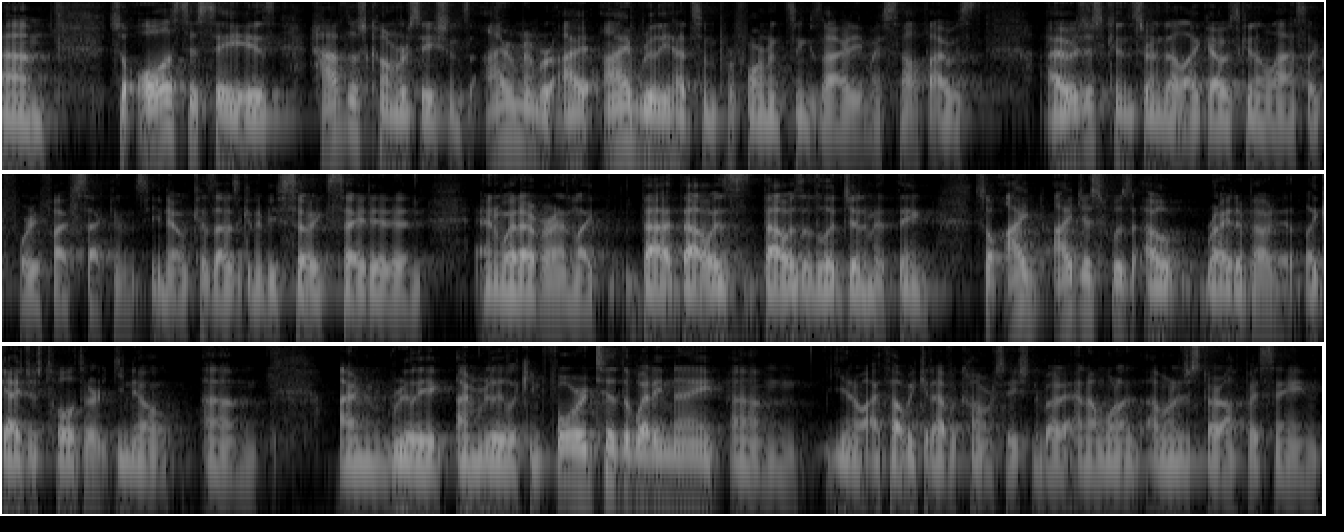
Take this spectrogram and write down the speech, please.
um, so all is to say is have those conversations. I remember I, I really had some performance anxiety myself. I was I was just concerned that like I was gonna last like 45 seconds, you know, because I was gonna be so excited and and whatever, and like that that was that was a legitimate thing. So I I just was outright about it. Like I just told her, you know. Um, I'm really I'm really looking forward to the wedding night. Um, you know, I thought we could have a conversation about it, and I want to I want to just start off by saying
